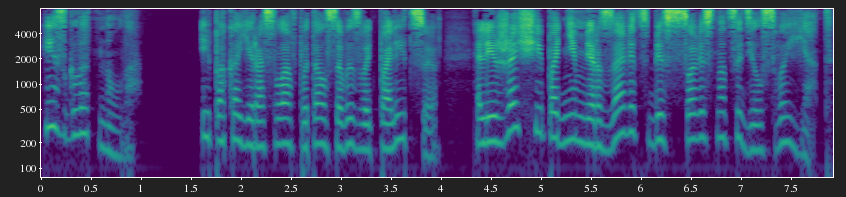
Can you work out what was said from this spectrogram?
и сглотнула. И пока Ярослав пытался вызвать полицию, лежащий под ним мерзавец бессовестно цедил свой яд.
